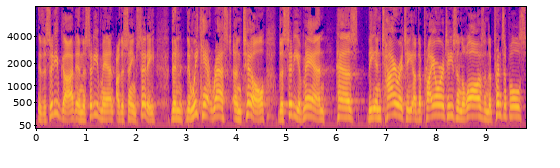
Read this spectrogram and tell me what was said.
If the city of God and the city of man are the same city, then, then we can't rest until the city of man has the entirety of the priorities and the laws and the principles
